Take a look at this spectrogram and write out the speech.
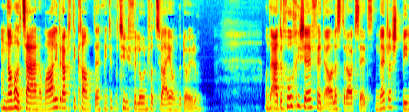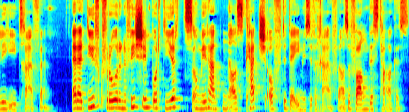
Und nochmal zehn normale Praktikanten mit dem tiefen Lohn von 200 Euro. Und auch der Küchenchef hat alles daran gesetzt, möglichst billig einzukaufen. Er hat tiefgefrorene Fisch importiert und wir haben ihn als Catch of the Day müssen verkaufen, also Fang des Tages.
